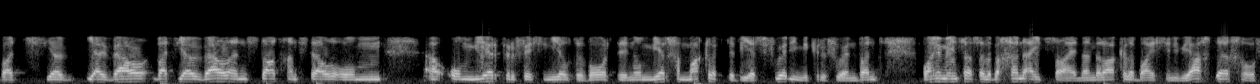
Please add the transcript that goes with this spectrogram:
wat jou jy wel wat jou wel in staat gaan stel om uh, om meer professioneel te word en om meer gemaklik te wees voor die mikrofoon want baie mense as hulle begin uitsaai dan raak hulle baie senuweeagtig of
